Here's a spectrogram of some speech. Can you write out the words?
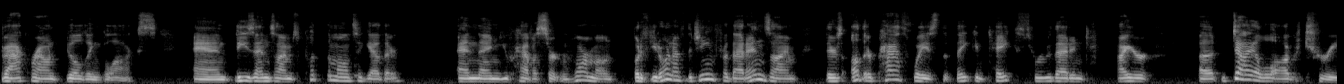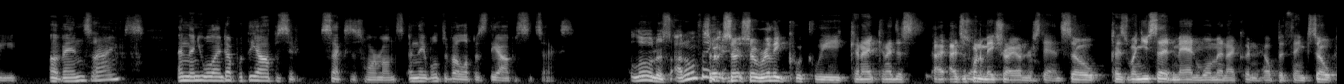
background building blocks and these enzymes put them all together and then you have a certain hormone. But if you don't have the gene for that enzyme there's other pathways that they can take through that entire uh, dialogue tree of enzymes and then you will end up with the opposite sex's hormones and they will develop as the opposite sex Lotus, I don't think. So, so, so really quickly, can I, can I just, I, I just want to make sure I understand. So, because when you said man, woman, I couldn't help but think. So,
